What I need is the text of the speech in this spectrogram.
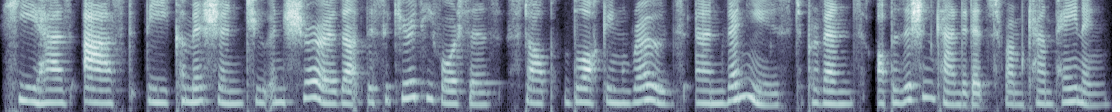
He has asked the commission to ensure that the security forces stop blocking roads and venues to prevent opposition candidates from campaigning.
